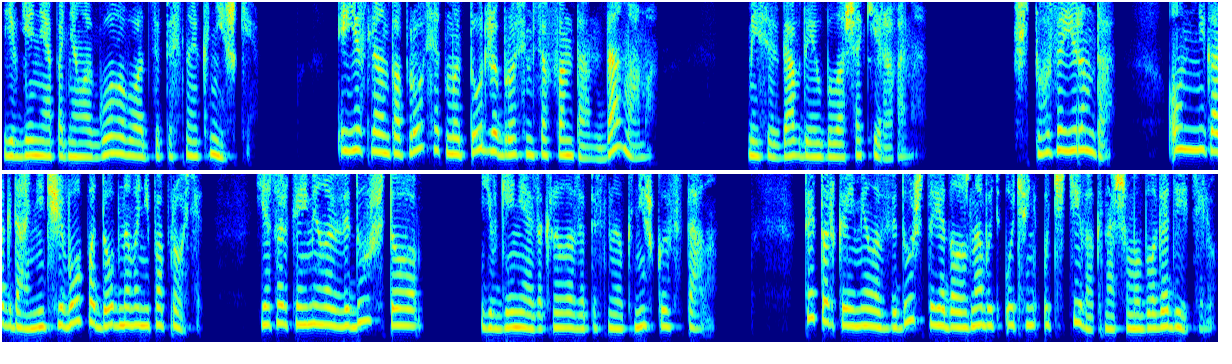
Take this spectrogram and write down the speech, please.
Евгения подняла голову от записной книжки. «И если он попросит, мы тут же бросимся в фонтан, да, мама?» Миссис Давдейл была шокирована. Что за ерунда? Он никогда ничего подобного не попросит. Я только имела в виду, что... Евгения закрыла записную книжку и встала. Ты только имела в виду, что я должна быть очень учтива к нашему благодетелю.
